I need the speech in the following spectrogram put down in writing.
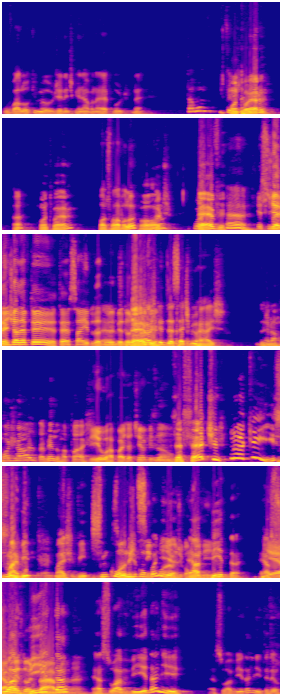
o valor que meu gerente ganhava na época, né? Estavam Quanto era? Hã? Quanto era? Posso falar o valor? Pode. Não? Deve. É. Esse gerente já deve ter até saído da é bebedoura. Deve. Acho que é 17 mil reais. Era arrojado, tá vendo, rapaz? Viu? O rapaz já tinha visão. 17? Não, que isso. Mas, 20, mas 25 São anos, 25 de companhia. anos de É a companhia. vida. É a E é sua a B2W, vida. né? É a sua vida ali. É a sua vida ali, entendeu?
